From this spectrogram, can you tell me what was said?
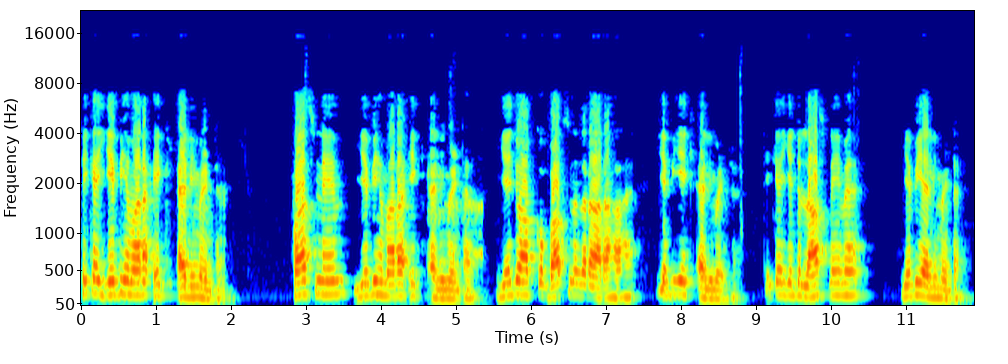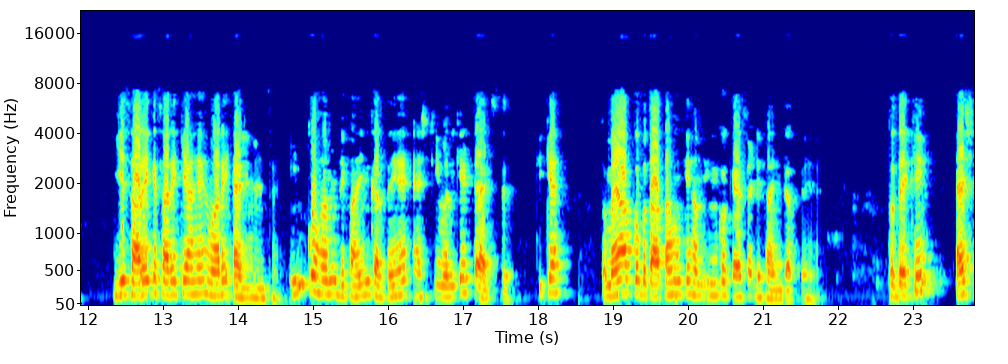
ठीक है? ये भी हमारा एक एलिमेंट है। फ़र्स्ट नेम ये भी हमारा एक एलिमेंट है। ये जो आपको बॉक्स नज़र आ रहा है, ये भी एक एलिमेंट है, ठीक है? ये जो लास्ट नेम है, ये भी एलिमेंट है। ये सारे के सारे क्या है? हमारे एलिमेंट्स हैं। इनको हम डिफाइन करते हैं एच के टैग से। ठीक है? तो मैं आपको बताता हूँ कि हम इनको कैसे डिफाइन करते हैं। तो देखें H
